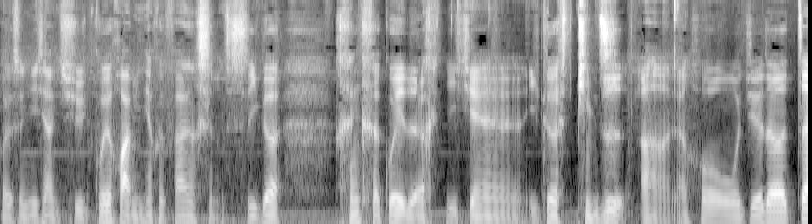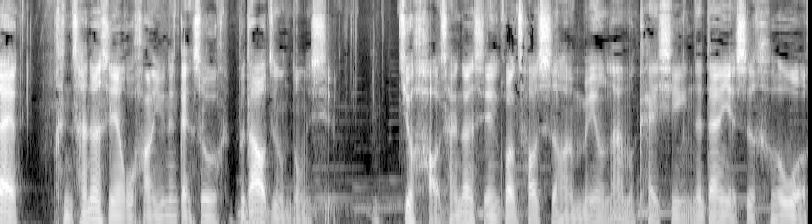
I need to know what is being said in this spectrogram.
或者是你想去规划明天会发生什么，这是一个很可贵的一件一个品质啊。然后我觉得在。很长一段时间，我好像有点感受不到这种东西，就好长一段时间逛超市好像没有那么开心。那当然也是和我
